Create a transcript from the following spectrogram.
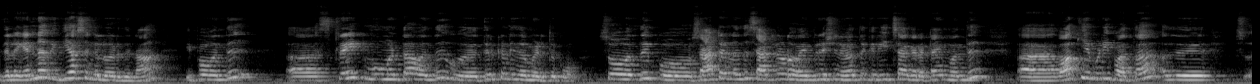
இதில் என்ன வித்தியாசங்கள் வருதுன்னா இப்போ வந்து ஸ்ட்ரெயிட் மூமெண்ட்டாக வந்து திருக்கணிதம் எடுத்துக்கும் ஸோ வந்து இப்போது சேட்டன் வந்து சேட்டனோட வைப்ரேஷன் இடத்துக்கு ரீச் ஆகிற டைம் வந்து வாக்கியப்படி பார்த்தா அது சு-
